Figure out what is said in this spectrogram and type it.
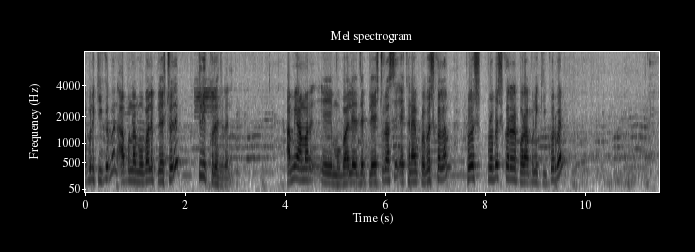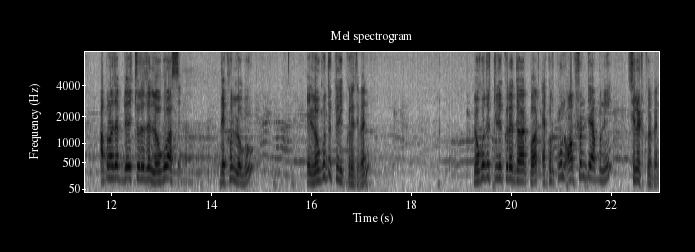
আপনি কি করবেন? আপনার মোবাইলে প্লে স্টোরে ক্লিক করে দেবেন। আমি আমার এই মোবাইলে যে প্লে স্টোর আছে, এখানে আমি প্রবেশ করলাম। প্রবেশ প্রবেশ করার পর আপনি কি করবেন? আপনার যে প্লে স্টোরে যে লোগো আছে, দেখুন লোগো এই লোগোতে ক্লিক করে দেবেন। লোগোতে ক্লিক করে দেওয়ার পর এখন কোন অপশনটি আপনি সিলেক্ট করবেন।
